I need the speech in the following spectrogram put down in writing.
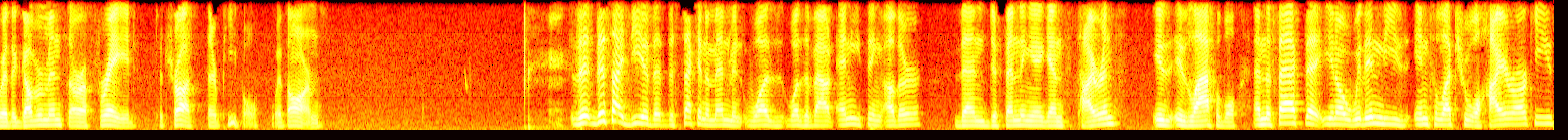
where the governments are afraid to trust their people with arms. Th- this idea that the Second Amendment was, was about anything other than defending against tyrants is, is laughable. And the fact that, you know, within these intellectual hierarchies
